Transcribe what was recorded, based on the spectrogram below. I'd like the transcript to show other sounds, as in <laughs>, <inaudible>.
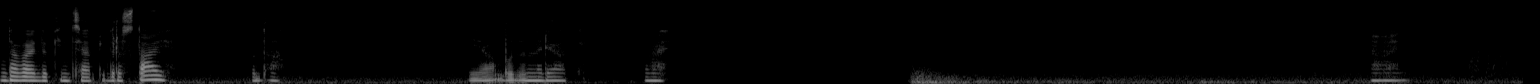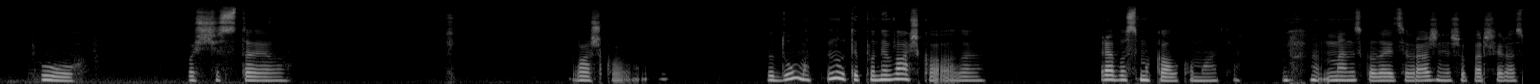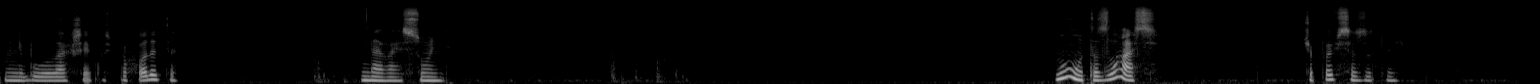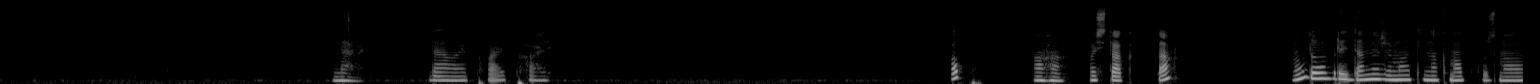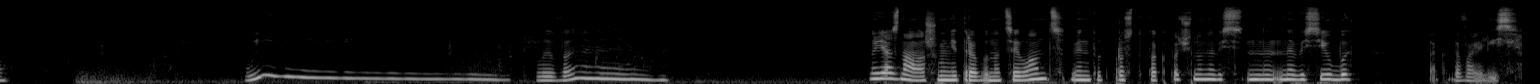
Давай до кінця підростай. Вода. Я буду ниряти. Давай. Давай. Ух. Пощастило. Важко додумати. Ну, типу, не важко, але треба смикалку мати. <laughs> У мене складається враження, що перший раз мені було легше якось проходити. Давай, сунь. Ну, та злазь. Вчепився за той. Давай, давай, пхай, пхай. Оп. Ага, ось так, так? Ну, добре, йдемо нажимати на кнопку знову. Уі. Пливем. Ну, я знала, що мені треба на цей ланц. Він тут просто так точно не, вис... не висів би. Так, давай лізь.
